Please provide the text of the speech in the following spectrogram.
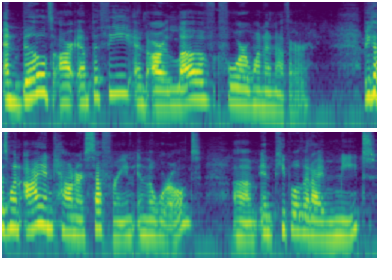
and builds our empathy and our love for one another. Because when I encounter suffering in the world, um, in people that I meet,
